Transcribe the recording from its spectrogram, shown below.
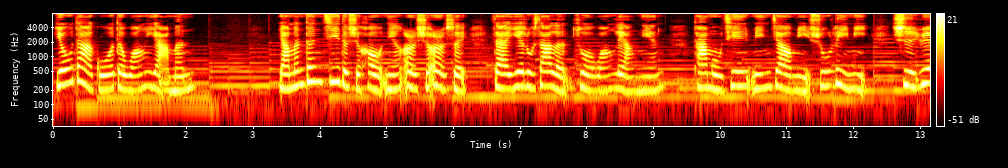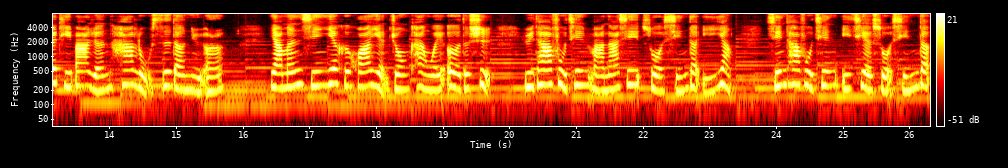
犹大国的王亚门，亚门登基的时候年二十二岁，在耶路撒冷做王两年。他母亲名叫米舒利密，是约提巴人哈鲁斯的女儿。亚门行耶和华眼中看为恶的事。与他父亲马拿西所行的一样，行他父亲一切所行的，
